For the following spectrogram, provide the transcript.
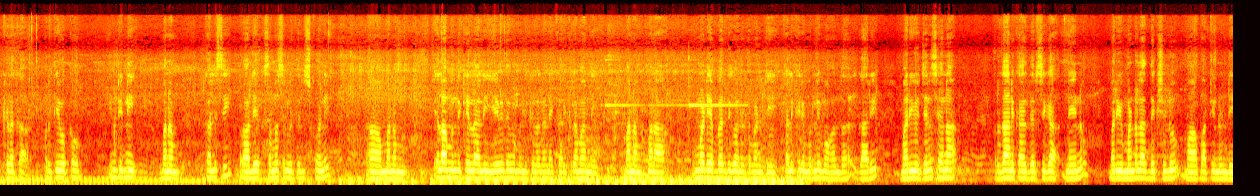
ఇక్కడ ప్రతి ఒక్క ఇంటిని మనం కలిసి వాళ్ళ యొక్క సమస్యలను తెలుసుకొని మనం ఎలా ముందుకెళ్ళాలి ఏ విధంగా ముందుకెళ్ళాలి అనే కార్యక్రమాన్ని మనం మన ఉమ్మడి అభ్యర్థిగా ఉన్నటువంటి కలికిరి మురళీమోహన్ గారి మరియు జనసేన ప్రధాన కార్యదర్శిగా నేను మరియు మండల అధ్యక్షులు మా పార్టీ నుండి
